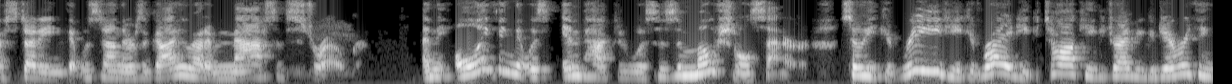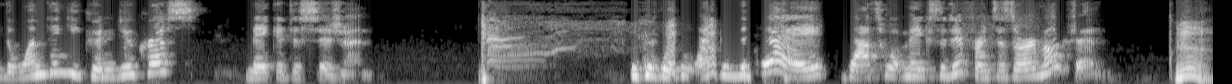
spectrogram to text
a study that was done. There was a guy who had a massive stroke. And the only thing that was impacted was his emotional center. So he could read, he could write, he could talk, he could drive, he could do everything. The one thing he couldn't do, Chris, make a decision. because at the end of the day, that's what makes the difference is our emotion. Yeah.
